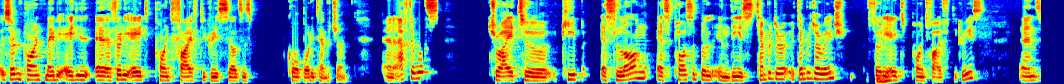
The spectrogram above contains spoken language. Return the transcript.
a certain point, maybe 80, uh, 38.5 degrees Celsius core body temperature, and afterwards try to keep as long as possible in this temperature temperature range, 38.5 mm-hmm. degrees, and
